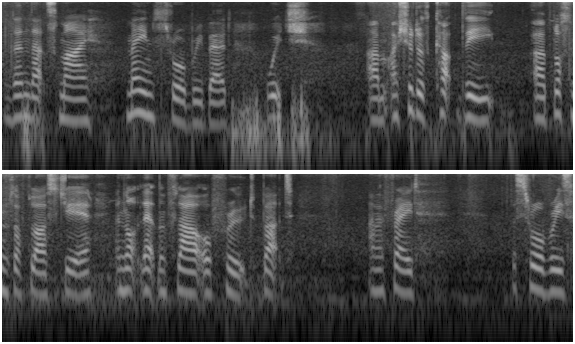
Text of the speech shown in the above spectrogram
And then that's my main strawberry bed which um, I should have cut the uh, blossoms off last year and not let them flower or fruit but I'm afraid the strawberries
